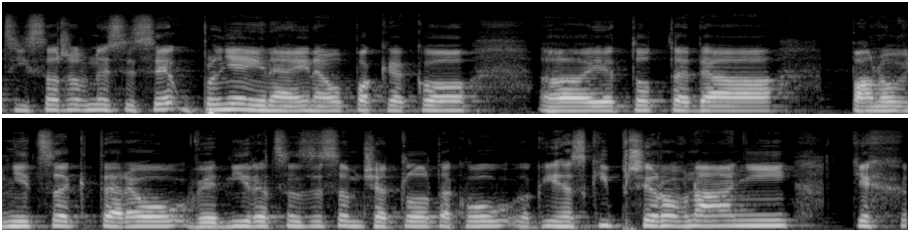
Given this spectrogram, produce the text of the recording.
císařovny si je úplně jiný, naopak jako uh, je to teda panovnice, kterou v jedné recenzi jsem četl, takovou, takový hezký přirovnání těch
